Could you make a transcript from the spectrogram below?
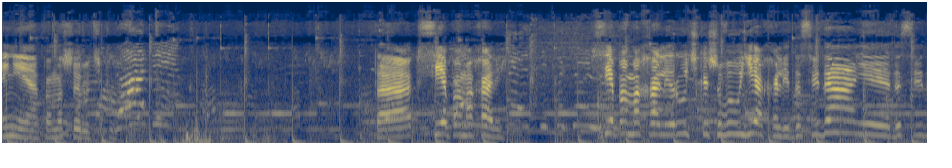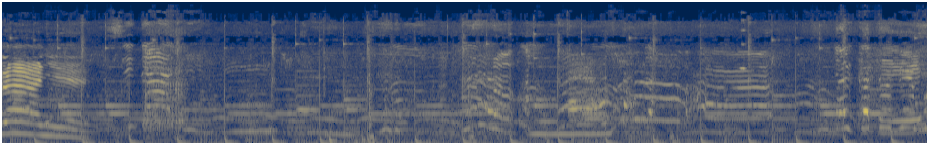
Ксения, помаши. Так, все помахали. Все помахали ручкой, что вы уехали. До свидания, до свидания. Только ты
